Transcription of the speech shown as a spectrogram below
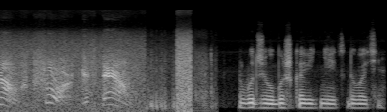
No. Four is down. Вот же его башка виднеется, давайте.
